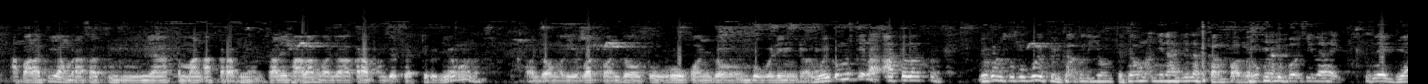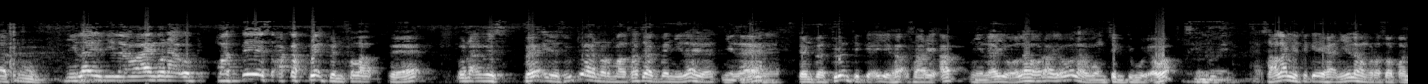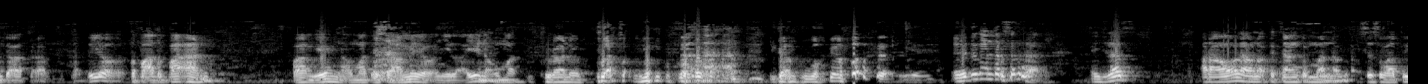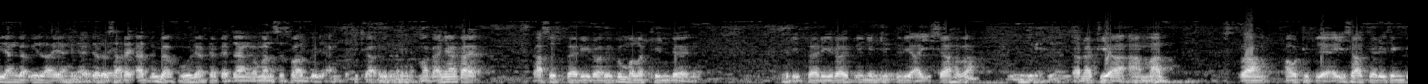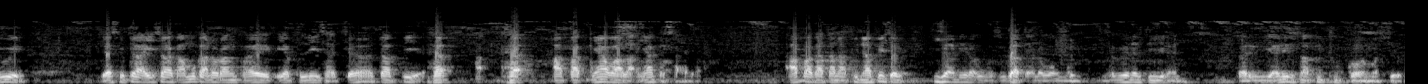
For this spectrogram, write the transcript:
Apalagi yang merasa gurunya teman akrabnya. Misalnya salam konco akrab ambil ya mana konco ngeliwat konco turu konco mbuling itu mesti ada langsung Ya kan kuku gue ben gak kuliah. Jadi orang nyilah-nyilah gampang. Aku kudu mbok silah. Nilai biasa. Nilai nilai wae kok nak maksudnya akabeh ben selak be. Kok nak wis be ya sudah normal saja ben nilai ya, nilai. Dan badrun dikai hak syariat, nilai ya oleh ora ya oleh wong sing duwe apa? Salam ya dikai hak nilai ngrasa kanca akrab. Tapi yo tepak-tepaan. Paham ya, nak umat Islam ya nilai, nak umat Durane buat ganggu. Itu kan terserah. Yang jelas Rawol anak kecangkeman sesuatu yang enggak wilayahnya. Dari syariat itu enggak boleh ada kecangkeman sesuatu yang tidak wilayah. Makanya kayak kasus Bariro itu melegenda. Ya. Jadi Bariro itu ingin dibeli Aisyah apa? Karena dia amat. Setelah mau dibeli Aisyah dari sing duit. Ya sudah Aisyah kamu kan orang baik ya beli saja. Tapi hak hak ataknya walaknya ke saya. Apa kata Nabi Nabi? Iya nih Raul juga tak ada wong. Tapi nanti dari dia ini Nabi duka masyur.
